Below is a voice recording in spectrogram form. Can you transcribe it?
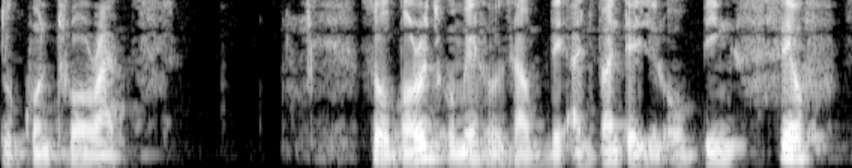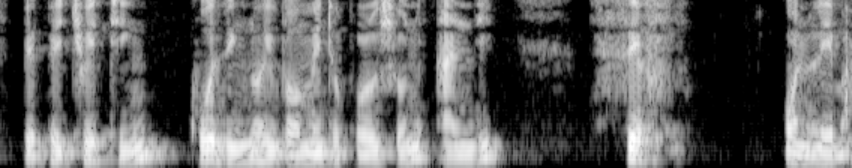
to control rats. So biological methods have the advantage of being self-perpetuating, causing no environmental pollution, and safe on labor.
